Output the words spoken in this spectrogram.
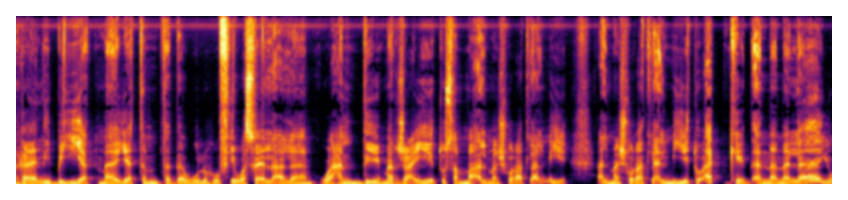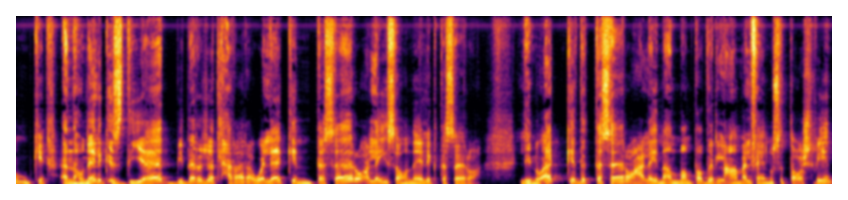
غالبية ما يتم تداوله في وسائل الإعلام وعندي مرجعية تسمى المنشورات العلمية. المنشورات العلمية تؤكد أننا لا يمكن أن هنالك ازدياد بدرجات الحرارة ولكن تسارع ليس هنالك تسارع. لنؤكد التسارع علينا أن ننتظر العام 2026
